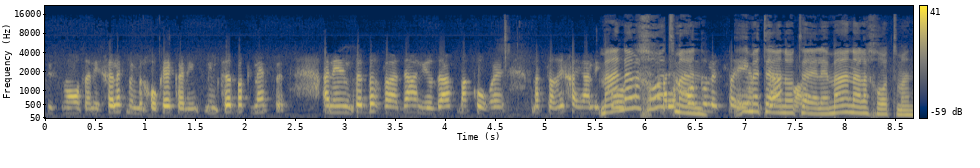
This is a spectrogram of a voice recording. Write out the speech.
סיסמאות, אני חלק ממחוקק, אני נמצאת בכנסת, אני נמצאת בוועדה, אני יודעת מה קורה, מה צריך היה לקרות. מה ענה לך מה רוטמן עם הטענות. האלה? מה ענה לך רוטמן?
